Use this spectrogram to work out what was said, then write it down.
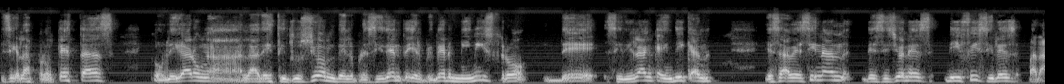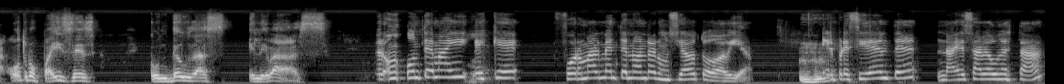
Dice que las protestas obligaron a la destitución del presidente y el primer ministro de Sri Lanka indican que se avecinan decisiones difíciles para otros países con deudas elevadas. Pero un, tema ahí es que formalmente no han renunciado todavía. El presidente, nadie sabe dónde está,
